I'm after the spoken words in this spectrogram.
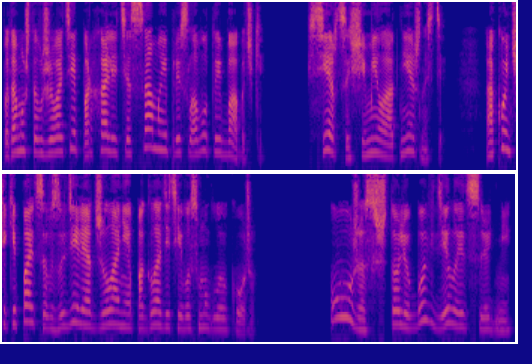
потому что в животе порхали те самые пресловутые бабочки. Сердце щемило от нежности, а кончики пальцев зудели от желания погладить его смуглую кожу. Ужас, что любовь делает с людьми.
